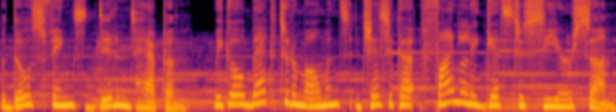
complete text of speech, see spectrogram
But those things didn't happen. We go back to the moment Jessica finally gets to see her son.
